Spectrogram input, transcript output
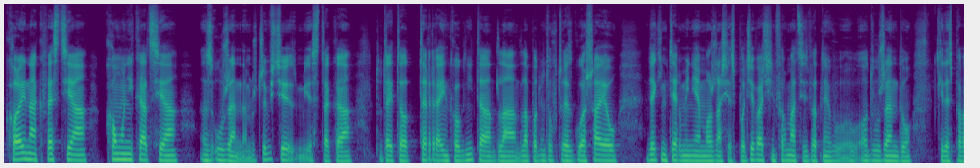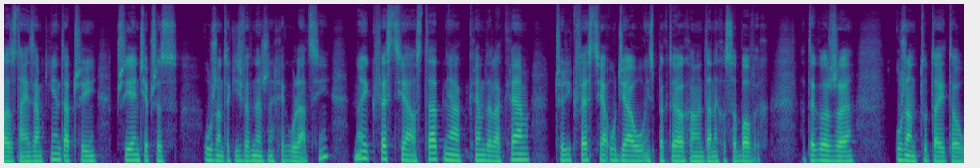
Kolejna kwestia komunikacja z urzędem. Rzeczywiście jest taka tutaj to terra incognita dla, dla podmiotów, które zgłaszają, w jakim terminie można się spodziewać informacji zwrotnej od urzędu, kiedy sprawa zostanie zamknięta, czyli przyjęcie przez urząd jakichś wewnętrznych regulacji. No i kwestia ostatnia, creme de la creme, czyli kwestia udziału inspektora ochrony danych osobowych. Dlatego, że urząd tutaj to,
